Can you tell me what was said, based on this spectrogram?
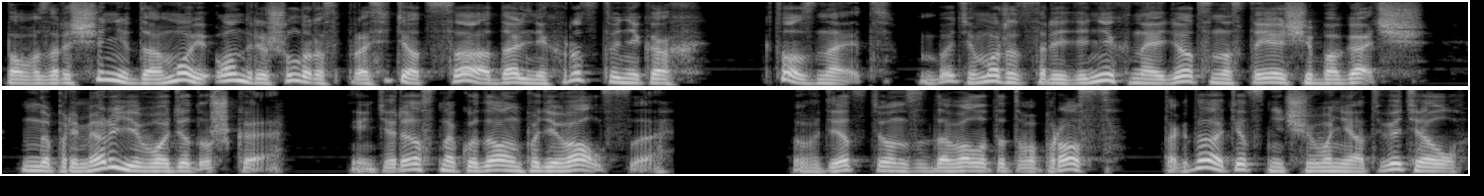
По возвращении домой он решил расспросить отца о дальних родственниках. Кто знает, быть может, среди них найдется настоящий богач. Например, его дедушка. Интересно, куда он подевался. В детстве он задавал этот вопрос, тогда отец ничего не ответил.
